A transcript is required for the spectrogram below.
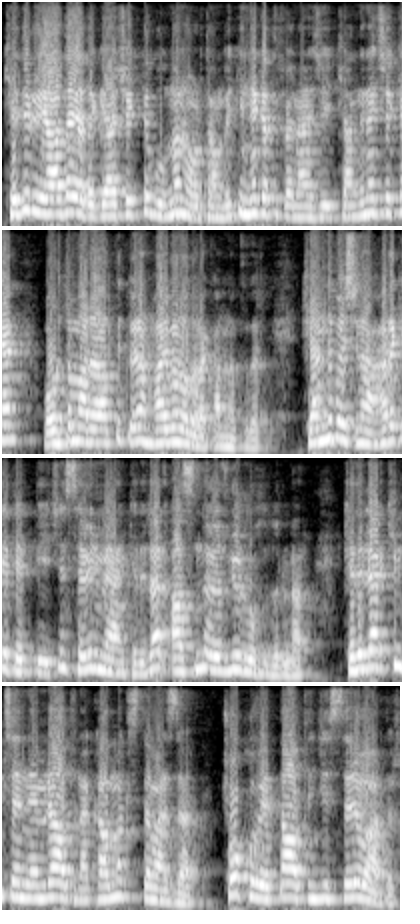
Kedi rüyada ya da gerçekte bulunan ortamdaki negatif enerjiyi kendine çeken, ortama rahatlık veren hayvan olarak anlatılır. Kendi başına hareket ettiği için sevilmeyen kediler aslında özgür ruhludurlar. Kediler kimsenin emri altına kalmak istemezler. Çok kuvvetli altıncı hisleri vardır.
